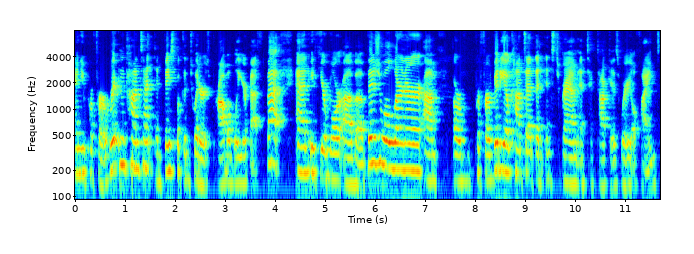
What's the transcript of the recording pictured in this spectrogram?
and you prefer written content, then Facebook and Twitter is probably your best bet. And if you're more of a visual learner um, or prefer video content, then Instagram and TikTok is where you'll find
